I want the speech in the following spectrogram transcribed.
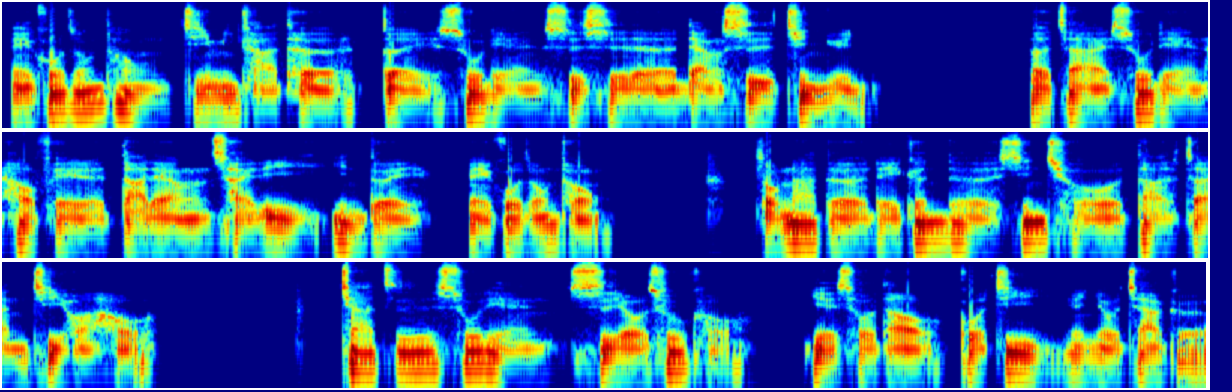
美国总统吉米·卡特对苏联实施了粮食禁运。而在苏联耗费了大量财力应对美国总统罗纳德·雷根的星球大战计划后，加之苏联石油出口也受到国际原油价格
